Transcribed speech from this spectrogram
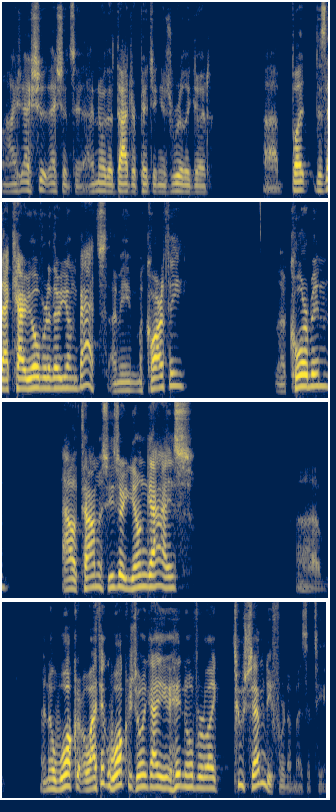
I, I should I shouldn't say that. I know the Dodger pitching is really good, uh, but does that carry over to their young bats? I mean, McCarthy, uh, Corbin, Alek Thomas. These are young guys. Uh, I know Walker. Well, I think Walker's the only guy hitting over like 270 for them as a team.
